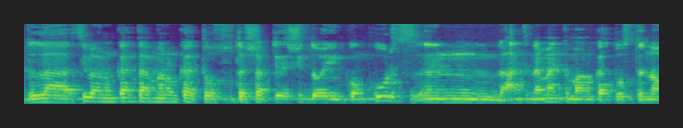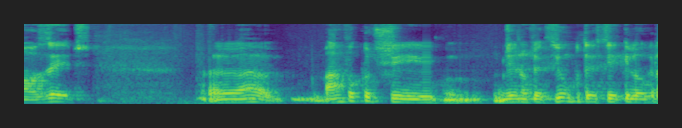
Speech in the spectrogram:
la stilul aruncat am aruncat 172 în concurs, în antrenament am aruncat 190. Am făcut și genuflexiuni cu 300 kg,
